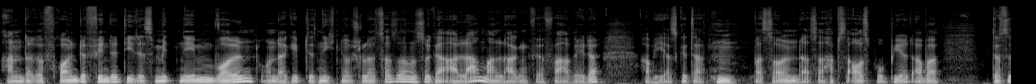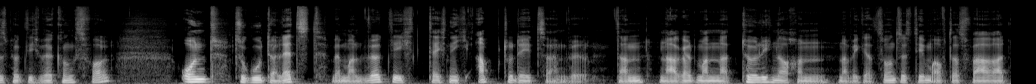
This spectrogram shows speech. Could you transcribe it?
andere Freunde findet, die das mitnehmen wollen. Und da gibt es nicht nur Schlösser, sondern sogar Alarmanlagen für Fahrräder. Habe ich erst gedacht, hm, was soll denn das? Habe es ausprobiert, aber das ist wirklich wirkungsvoll. Und zu guter Letzt, wenn man wirklich technisch up-to-date sein will, dann nagelt man natürlich noch ein Navigationssystem auf das Fahrrad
